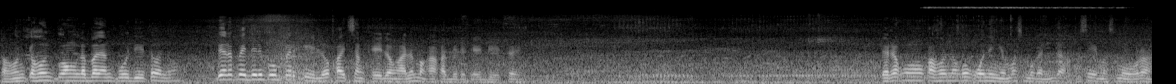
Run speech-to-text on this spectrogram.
Kahon-kahon po ang labanan po dito, no? Pero pwede rin pong per kilo, kahit isang kilo nga lang makakabili kayo dito eh. Pero kung kahon ang kukunin nyo, mas maganda kasi mas mura.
